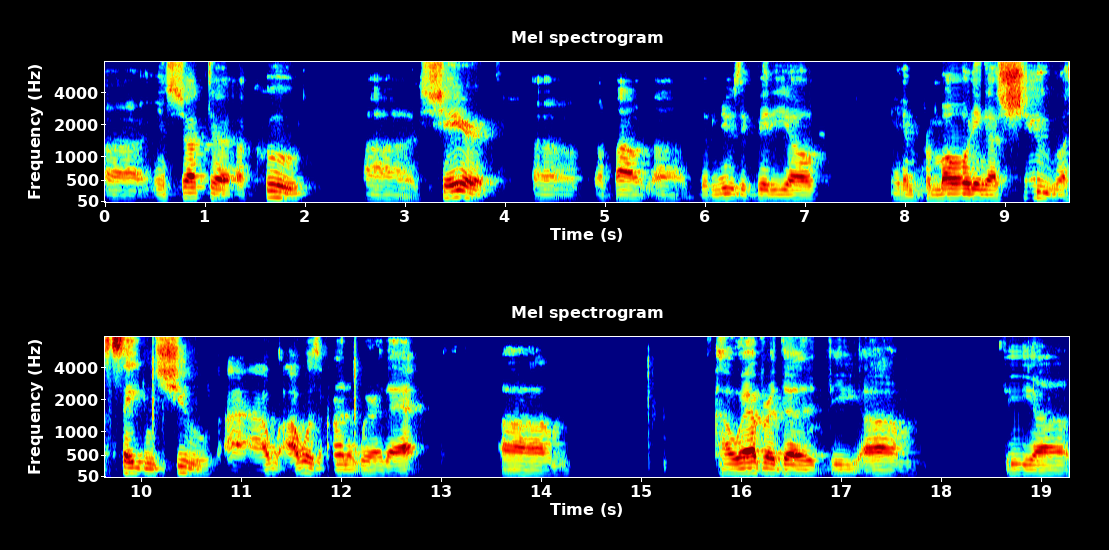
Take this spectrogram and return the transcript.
Uh, instructor Aku uh, shared uh, about uh, the music video and promoting a shoe, a Satan shoe. I, I, I was unaware of that. Um, however, the the um, the uh,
